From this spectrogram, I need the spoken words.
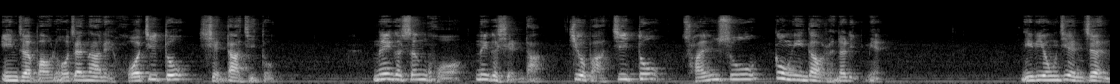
因着保罗在那里活基督显大基督，那个生活那个显大，就把基督传输供应到人的里面。尼利翁见证，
